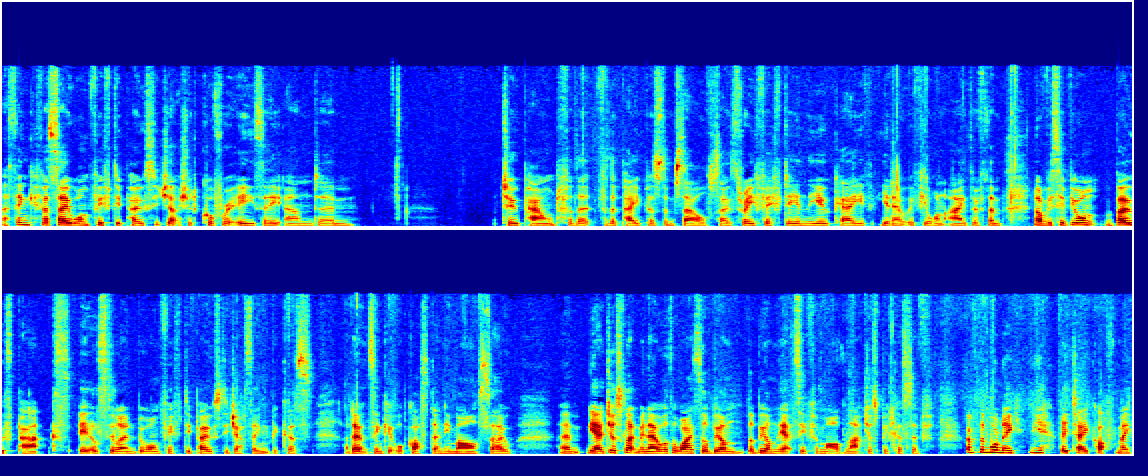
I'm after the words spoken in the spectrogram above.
I think if I say 150 postage that should cover it easy. And um, two pound for the for the papers themselves. So 350 in the UK if, you know if you want either of them. And obviously if you want both packs it'll still only be 150 postage I think because I don't think it will cost any more. So um, yeah just let me know. Otherwise they'll be on they'll be on the Etsy for more than that just because of of the money yeah, they take off me.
